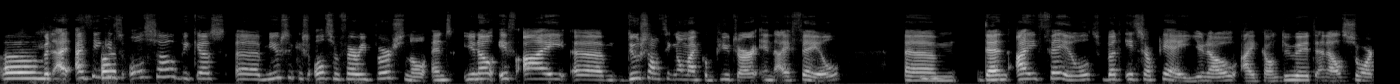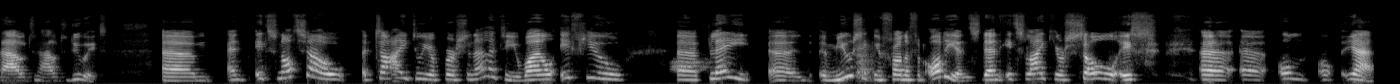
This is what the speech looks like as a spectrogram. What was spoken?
Um, but I, I think but... it's also because uh, music is also very personal, and you know, if I um, do something on my computer and I fail, um, mm-hmm. then I failed, but it's okay. You know, I can't do it, and I'll sort out how to do it. Um, and it's not so tied to your personality. While if you uh, play uh, music in front of an audience, then it's like your soul is uh, uh on, on, yeah.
